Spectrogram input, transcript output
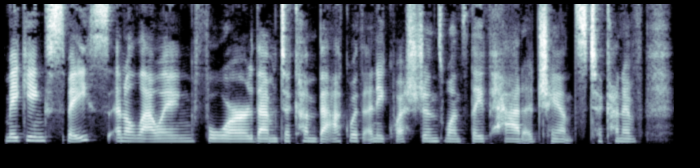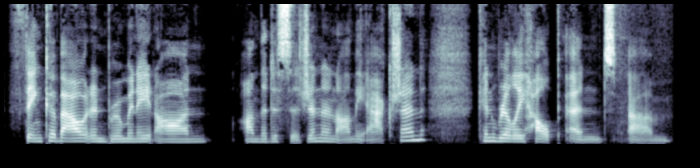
making space and allowing for them to come back with any questions once they've had a chance to kind of think about and ruminate on on the decision and on the action can really help and um,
